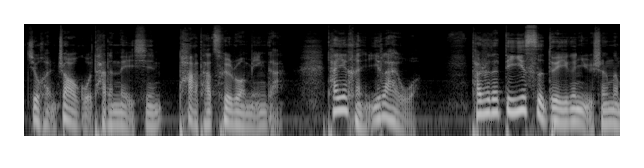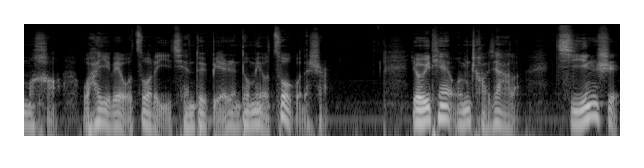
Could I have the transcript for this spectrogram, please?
就很照顾他的内心，怕他脆弱敏感。他也很依赖我。他说他第一次对一个女生那么好，我还以为我做了以前对别人都没有做过的事儿。有一天我们吵架了。”起因是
